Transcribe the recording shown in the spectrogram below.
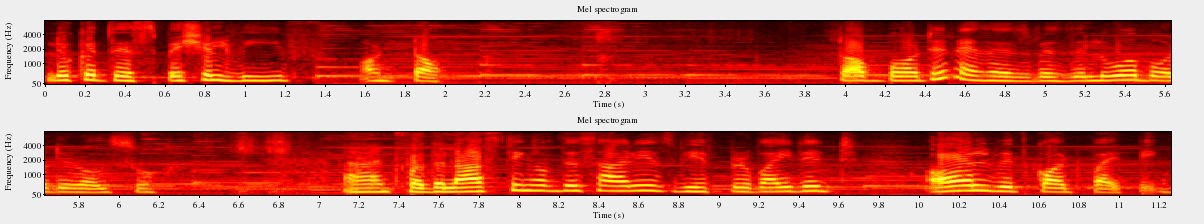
Look at this special weave on top. Top border and as well as the lower border also. And for the lasting of the saris we have provided all with cord piping.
